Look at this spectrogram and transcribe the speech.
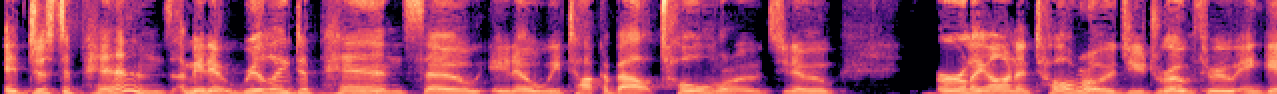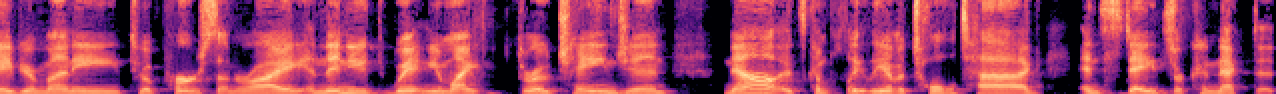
It just depends. I mean it really depends. So you know we talk about toll roads. You know early on in toll roads you drove through and gave your money to a person right? And then you went and you might throw change in now it's completely have a toll tag and states are connected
